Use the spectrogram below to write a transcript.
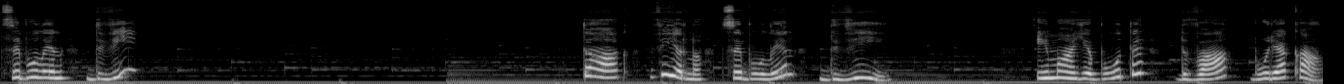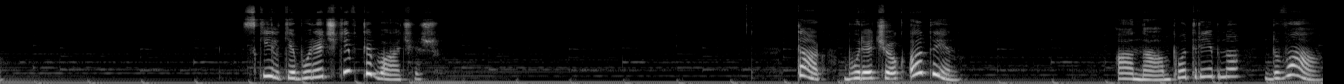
цибулин дві. Так, вірно, цибулин дві. І має бути два буряка. Скільки бурячків ти бачиш? Так, бурячок один. А нам потрібно два.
